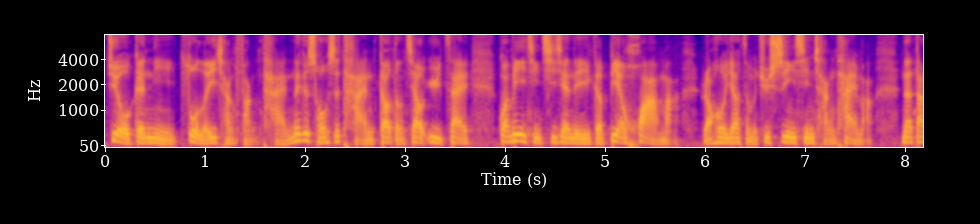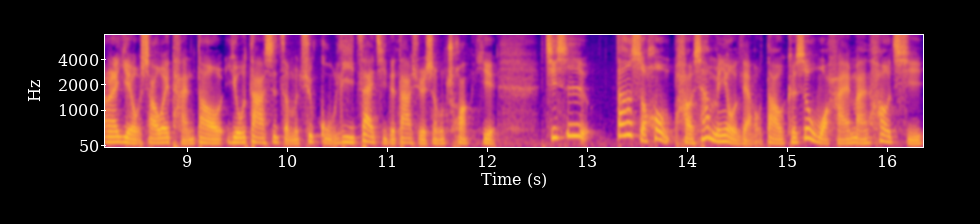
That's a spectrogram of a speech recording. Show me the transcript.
就有跟你做了一场访谈，那个时候是谈高等教育在关闭疫情期间的一个变化嘛，然后要怎么去适应新常态嘛。那当然也有稍微谈到优大是怎么去鼓励在籍的大学生创业。其实当时候好像没有聊到，可是我还蛮好奇，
